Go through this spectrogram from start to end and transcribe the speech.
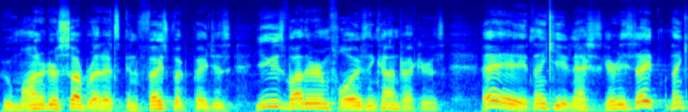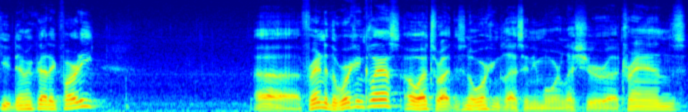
who monitor subreddits and Facebook pages used by their employees and contractors. Hey, thank you, National Security State. Thank you, Democratic Party. Uh, friend of the working class? Oh, that's right. There's no working class anymore unless you're uh, trans,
